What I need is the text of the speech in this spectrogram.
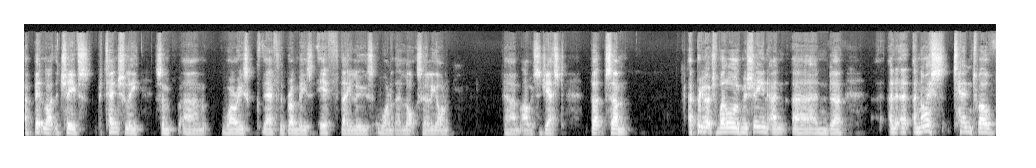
a bit like the Chiefs, potentially some um, worries there for the Brumbies if they lose one of their locks early on. Um, I would suggest but um, a pretty much well-oiled machine and and, uh, and a, a, nice 10, 12,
